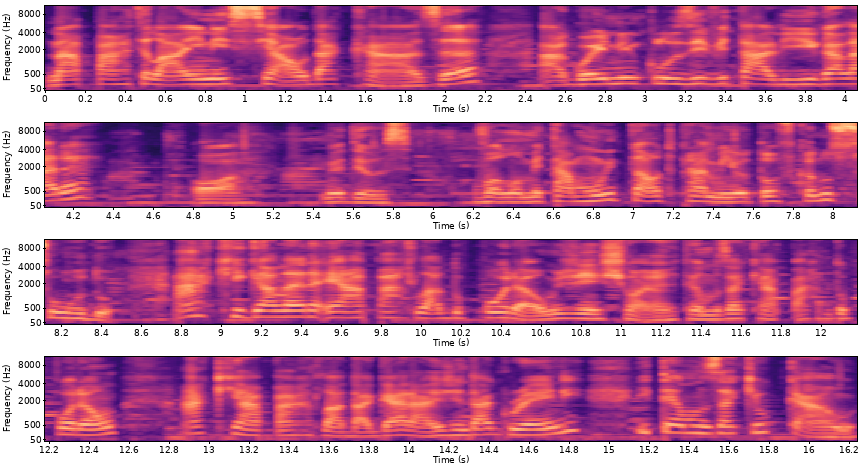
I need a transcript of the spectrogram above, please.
na parte lá inicial da casa, a Gwen inclusive tá ali, galera, ó, meu Deus, o volume tá muito alto pra mim, eu tô ficando surdo. Aqui, galera, é a parte lá do porão, gente, olha. Temos aqui a parte do porão, aqui a parte lá da garagem da Granny e temos aqui o carro.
